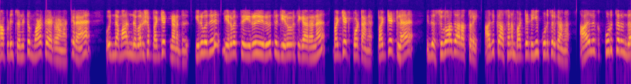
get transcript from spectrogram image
அப்படின்னு சொல்லிட்டு முழக்கிடுறாங்க இந்த மா இந்த வருஷம் பட்ஜெட் நடந்தது. இருபது இருபத்தி இருபது இருபத்தஞ்சு இருபத்திக்காரான பட்ஜெட் போட்டாங்க. பட்ஜெட்ல இந்த சுகாதாரத்துறை. அதுக்காசனம் பட்ஜெட்டையும் கொடுத்துருக்காங்க. அதுக்கு கொடுத்துருந்த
